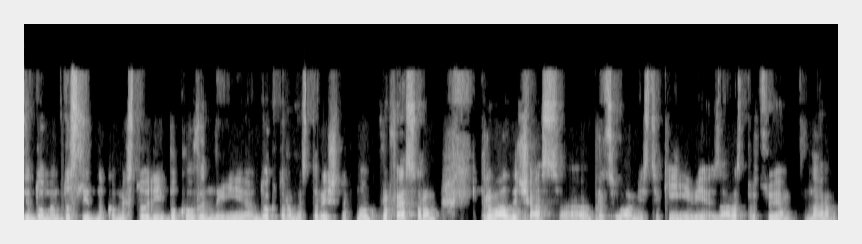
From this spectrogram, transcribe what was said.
відомим дослідником історії Буковини, доктором історичних наук, професором. Тривалий час е, працював в місті Києві. Зараз працює на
